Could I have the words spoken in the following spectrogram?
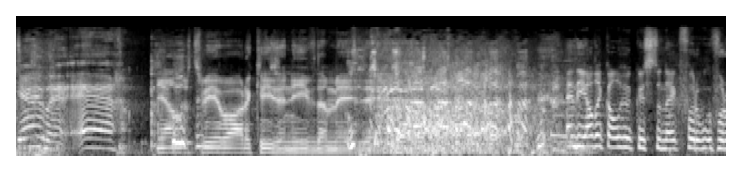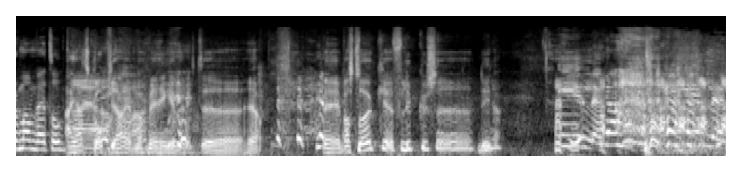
jij bent echt... Die andere twee waren Chris en Yves dan mee. En die had ik al gekust toen ik voor, voor man bed op. Ah ja, Ah, klopt. ja. Ja, je mag mee heen gewerkt. eh, ja. Nee, was het leuk, eh, Filip kussen, Dina? Eerlijk. Eerlijk.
